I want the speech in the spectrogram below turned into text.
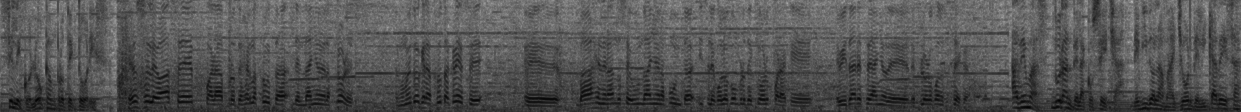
se le colocan protectores. Eso se le hace para proteger la fruta del daño de las flores. El momento que la fruta crece, eh, va generándose un daño en la punta y se le coloca un protector para que evitar ese daño de, de flor cuando se seca. Además, durante la cosecha, debido a la mayor delicadeza,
